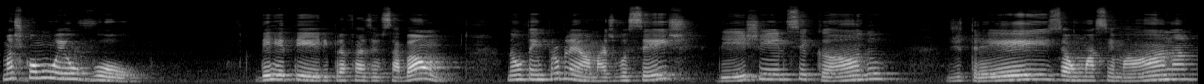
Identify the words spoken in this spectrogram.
Mas como eu vou derreter ele para fazer o sabão, não tem problema, mas vocês deixem ele secando de três a uma semana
